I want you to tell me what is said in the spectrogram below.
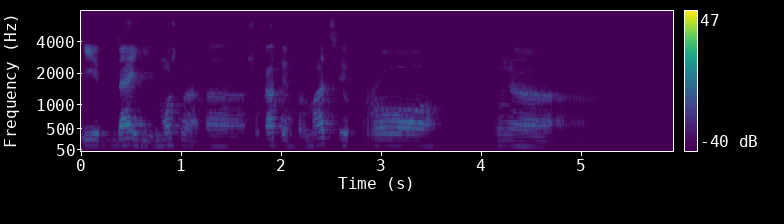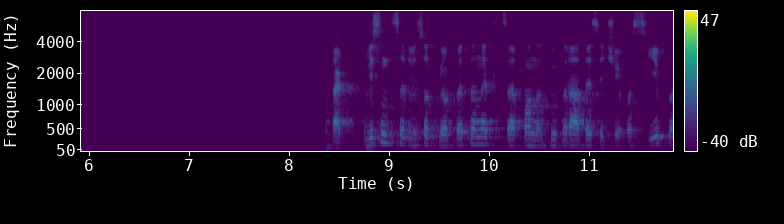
і де можна шукати інформацію про. Так, 80% опитаних це понад півтора тисячі осіб.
